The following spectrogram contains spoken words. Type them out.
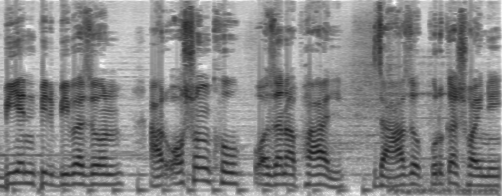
বিএনপির বিভাজন আর অসংখ্য অজানা ফাইল যা আজও প্রকাশ হয়নি।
